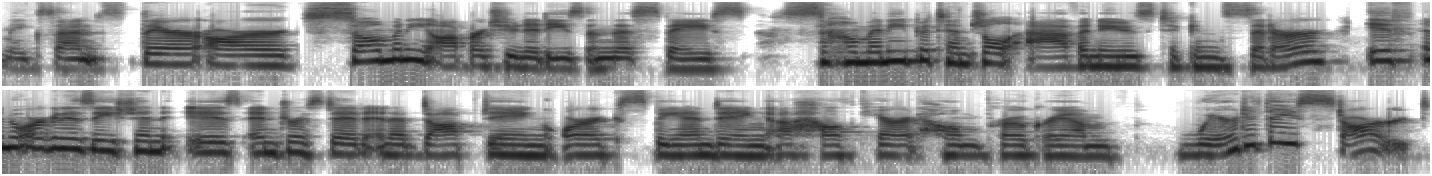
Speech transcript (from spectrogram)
Makes sense. There are so many opportunities in this space, so many potential avenues to consider. If an organization is interested in adopting or expanding a healthcare at home program, where do they start?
